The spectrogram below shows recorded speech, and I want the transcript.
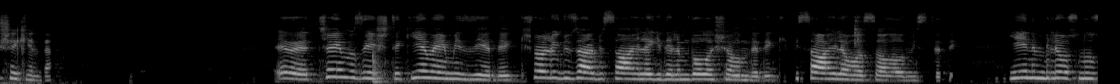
Bu şekilde. Evet, çayımızı içtik, yemeğimizi yedik. Şöyle güzel bir sahile gidelim, dolaşalım dedik. Bir sahil havası alalım istedik. Yeğenim biliyorsunuz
